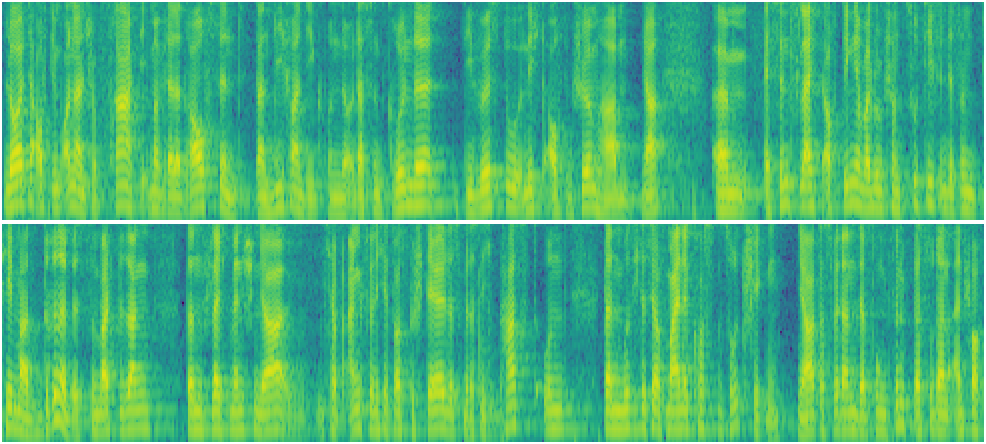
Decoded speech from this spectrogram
Leute auf dem Online-Shop fragt, die immer wieder da drauf sind, dann liefern die Gründe. Und das sind Gründe, die wirst du nicht auf dem Schirm haben. Ja? Ähm, es sind vielleicht auch Dinge, weil du schon zu tief in diesem Thema drinne bist. Zum Beispiel sagen, dann vielleicht Menschen, ja, ich habe Angst, wenn ich jetzt was bestelle, dass mir das nicht passt und dann muss ich das ja auf meine Kosten zurückschicken. Ja, das wäre dann der Punkt 5, dass du dann einfach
